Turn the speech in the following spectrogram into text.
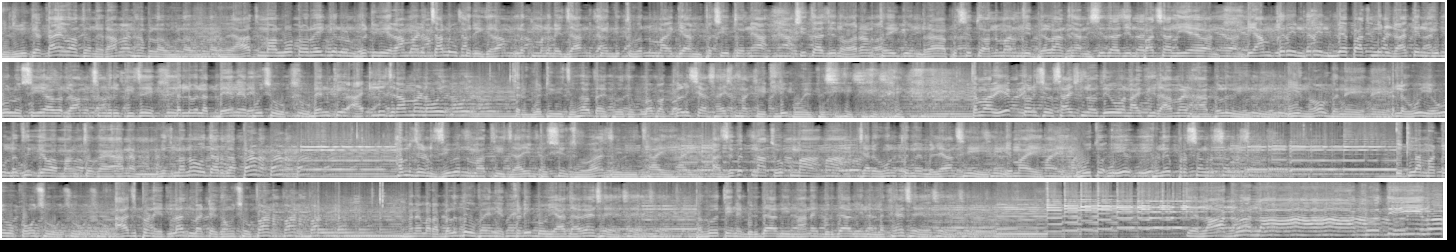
ગઢવી કે કાંઈ વાંધો નહીં, રામાયણ સંભળાવું. હવે હાથમાં લોટો રહી ગયેલો ને ગઢવીએ રામાયણ ચાલુ કરી રામ લક્ષ્મણ ને જાનકી નીત વનમાં ગયા ને પછી તો ત્યાં સીતાજીનું હરણ થઈ ગયું ને પછી તો હનુમાનજી ભેળા થયા ને સીતાજીને પાછા લઈ આવ્યા ને એ આમ કરીને બે પાંચ મિનિટ હાકીને બોલો સિયાવર રામચંદ્ર કી જય. એટલે પેલા બેને પૂછ્યું, બેન કે આટલી જ રામાયણ હોય, ત્યારે ગઢવી જવાબ આપ્યો હતો બાબા કળશા સાઈસમાં કેટલી હોય પછી? તમારે એક કળશો સાઈસનો દેવો નાખી રામાયણ સાંભળવી એ ન બને. એટલે હું એવું નથી કહેવા માંગતો કે આના મગજમાં ન ઉતારતા, પણ સમજણ જીવનમાંથી જાય પછી જોવા જેવી થાય. આ જગતના ચોકમાં જ્યારે હું તમે મળ્યા છે એમાંય હું તો એ ઘણે પ્રસંગ એટલા માટે હું કહું છું, આજ પણ એટલા જ માટે કહું છું. પણ મને મારા બળદેવભાઈની એક કડી બહુ યાદ આવે છે. ભગવતીને બિરદાવી, માને બિરદાવીને લખે છે કે લાખ લાખ દીવો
